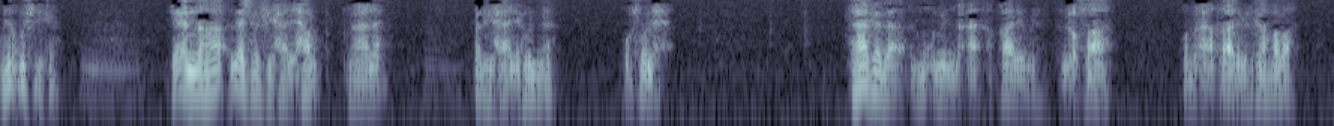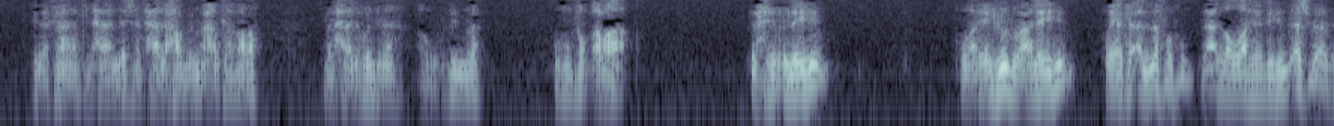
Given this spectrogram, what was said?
وهي مشركة. لأنها ليست في حال حرب معنا بل في حال هدنة وصلح. فهكذا المؤمن مع أقاربه العصاة ومع أقارب الكفرة إذا كانت الحال ليست حال حرب مع الكفرة بل حال هدنة أو ذمة وهم فقراء يحسن إليهم ويجود عليهم ويتألفهم لعل الله يهديهم بأسبابه.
